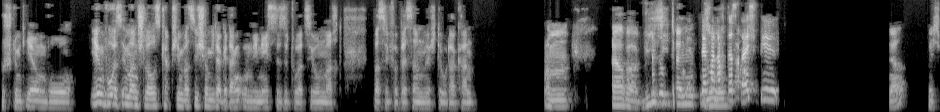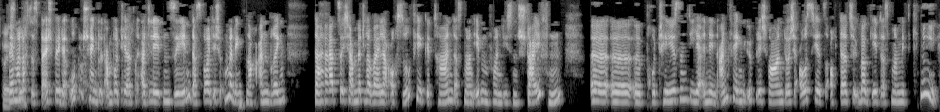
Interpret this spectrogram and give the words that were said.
bestimmt irgendwo, irgendwo ist immer ein schlaues Köpfchen, was sich schon wieder Gedanken um die nächste Situation macht, was sie verbessern möchte oder kann. Ähm, aber wie also, sieht denn. Wenn so, man noch das Beispiel. Ja? Beispiel? Wenn wir noch das Beispiel der Oberschenkelamputierten Athleten sehen, das wollte ich unbedingt noch anbringen. Da hat sich ja mittlerweile auch so viel getan, dass man eben von diesen steifen äh, äh, Prothesen, die ja in den Anfängen üblich waren, durchaus jetzt auch dazu übergeht, dass man mit Knie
